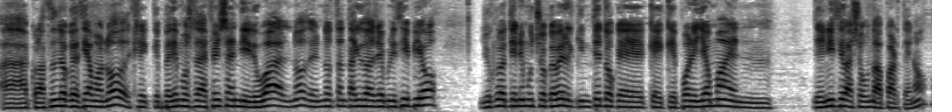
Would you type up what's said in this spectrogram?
a colación de lo que decíamos, ¿no? Que, pedimos la defensa individual, ¿no? De no tanta ayuda desde el principio. Yo creo que tiene mucho que ver el quinteto que, que, pone Yauma en de inicio de la segunda parte, ¿no?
